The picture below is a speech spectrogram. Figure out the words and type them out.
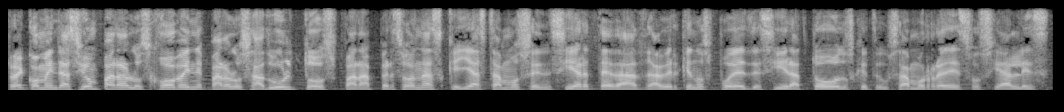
Recomendación para los jóvenes, para los adultos, para personas que ya estamos en cierta edad. A ver, ¿qué nos puedes decir a todos los que usamos redes sociales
